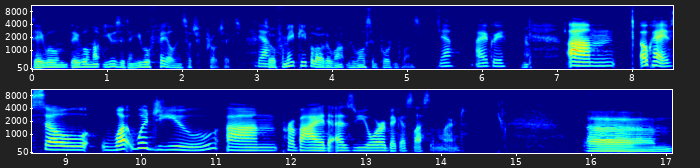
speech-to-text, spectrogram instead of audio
they will they will not use it and you will fail in such a project. Yeah. So for me, people are the, the most important ones. Yeah, I agree. Yeah. Um, okay, so what would you um, provide as your biggest lesson learned? Um,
